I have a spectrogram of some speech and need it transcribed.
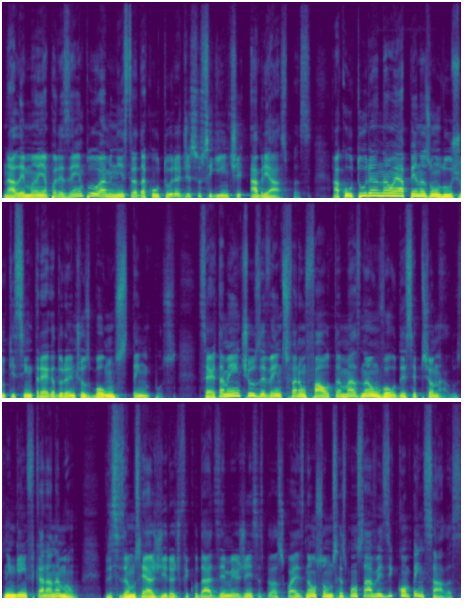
Na Alemanha, por exemplo, a ministra da Cultura disse o seguinte, aspas: A cultura não é apenas um luxo que se entrega durante os bons tempos. Certamente os eventos farão falta, mas não vou decepcioná-los. Ninguém ficará na mão. Precisamos reagir a dificuldades e emergências pelas quais não somos responsáveis e compensá-las.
